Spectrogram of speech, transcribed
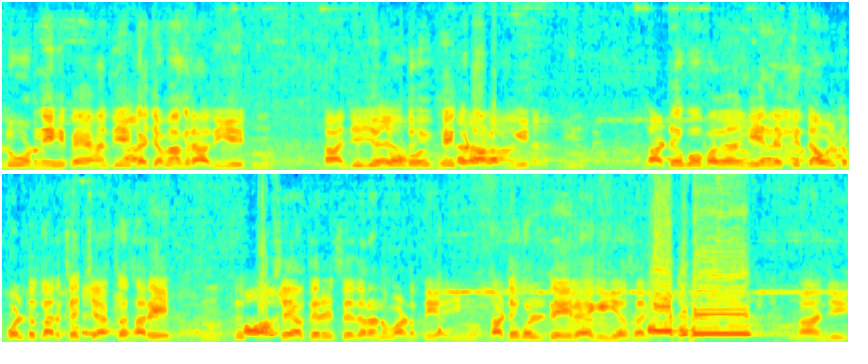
ਲੋੜ ਨਹੀਂ ਸੀ ਪੈਸਿਆਂ ਦੀ ਹੈਗਾ ਜਮਾ ਕਰਾ ਦਈਏ। ਹਾਂਜੀ ਜੇ ਲੋੜ ਹੋਈ ਫੇਰ ਕਢਾ ਲਾਂਗੇ। ਸਾਡੇ ਕੋਲ ਪਤਾ ਨਹੀਂ ਵੀ ਇਹਨੇ ਕਿੱਦਾਂ ਉਲਟ ਪੁਲਟ ਕਰਕੇ ਚੈੱਕ ਸਾਰੇ ਤੇ ਪਾਸੇ ਆਪਦੇ ਰਿਸ਼ਤੇਦਾਰਾਂ ਨੂੰ ਵੰਡਦੇ ਆ ਜੀ। ਸਾਡੇ ਕੋਲ ਡਿਟੇਲ ਹੈਗੀ ਆ ਸਾਰੀ। ਹਾਂਜੀ।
